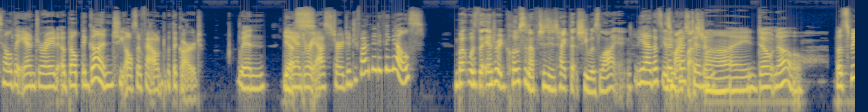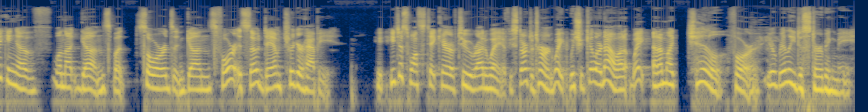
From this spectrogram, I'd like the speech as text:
tell the android about the gun she also found with the guard. When the android asked her, "Did you find anything else?" But was the android close enough to detect that she was lying? Yeah, that's a Is good my question. question. I don't know. But speaking of, well, not guns, but swords and guns, four is so damn trigger happy. He, he just wants to take care of two right away. If you start to turn, wait, we should kill her now. And, wait, and I'm like, chill, four. You're really disturbing me.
